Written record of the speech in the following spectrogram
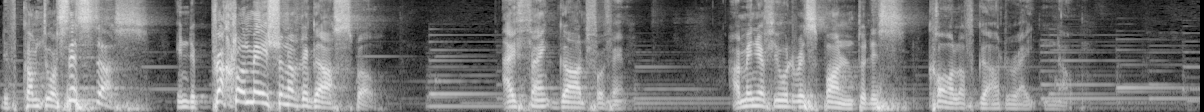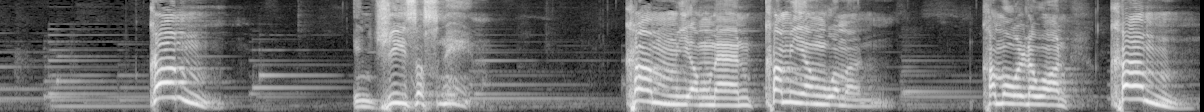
They've come to assist us in the proclamation of the gospel. I thank God for them. How many of you would respond to this call of God right now? Come in Jesus' name. Come, young man. Come, young woman. Come, older one. Come.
